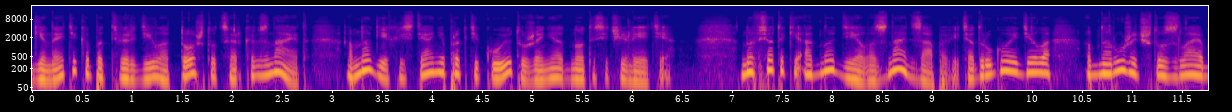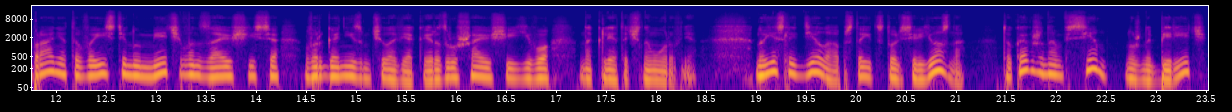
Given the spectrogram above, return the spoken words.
генетика подтвердила то, что церковь знает, а многие христиане практикуют уже не одно тысячелетие. Но все-таки одно дело знать заповедь, а другое дело обнаружить, что злая брань — это воистину меч, вонзающийся в организм человека и разрушающий его на клеточном уровне. Но если дело обстоит столь серьезно, то как же нам всем нужно беречь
